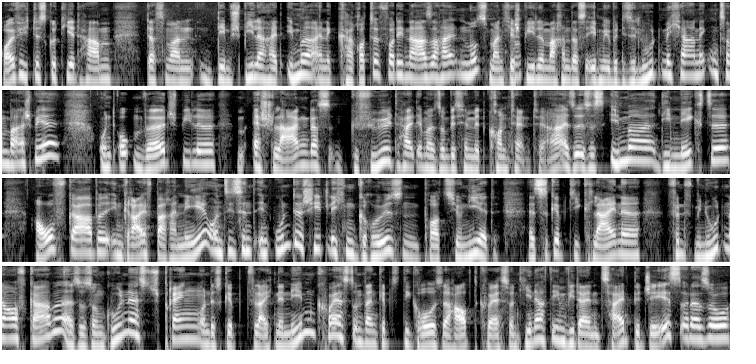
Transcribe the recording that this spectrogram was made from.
häufig diskutiert haben, dass man dem Spieler halt immer eine Karotte vor die Nase halten muss. Manche mhm. Spiele machen das eben über diese Loot-Mechaniken zum Beispiel und Open-World-Spiele erschlagen das gefühlt halt immer so ein bisschen mit Content. Ja? Also es ist immer die nächste Aufgabe in greifbarer Nähe und sie sind in unterschiedlichen Größen portioniert. Es gibt die kleine 5-Minuten-Aufgabe, also so ein Ghoul-Nest sprengen und es gibt vielleicht eine Nebenquest und dann gibt es die große Hauptquest und je nachdem, wie dein Zeitbudget ist oder so,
